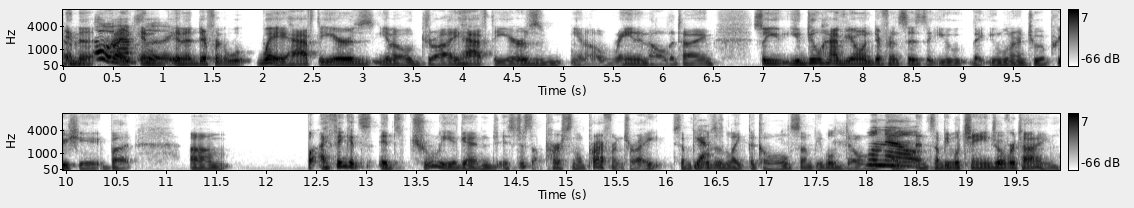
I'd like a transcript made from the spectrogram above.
in patterns. a, Oh, right, in- absolutely. in, a different way. Half the years, you know, dry, half the years, you know, raining all the time. So you you do have your own differences that you that you learn to appreciate. But um but I think it's it's truly again, it's just a personal preference, right? Some people Yeah. just like the cold, some people don't. Well, and- now- and, some people change over time.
